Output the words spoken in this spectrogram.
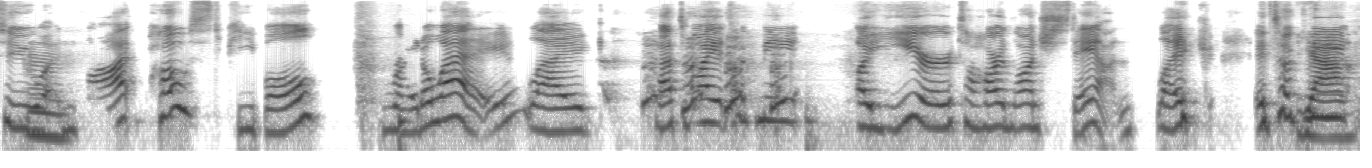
to mm. not post people right away. Like that's why it took me a year to hard launch Stan. Like it took yeah. me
